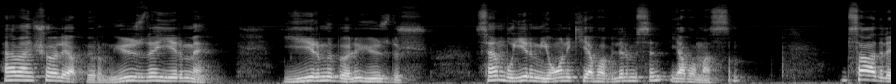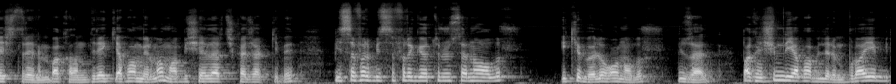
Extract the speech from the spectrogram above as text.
Hemen şöyle yapıyorum. %20. 20 bölü 100'dür. Sen bu 20'yi 12 yapabilir misin? Yapamazsın. Sadeleştirelim bakalım. Direkt yapamıyorum ama bir şeyler çıkacak gibi. Bir sıfır bir sıfırı götürürse ne olur? 2 bölü 10 olur. Güzel. Bakın şimdi yapabilirim. Burayı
